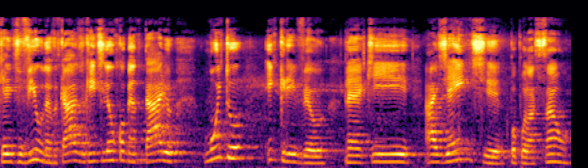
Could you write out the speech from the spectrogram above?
que a gente viu, né, no caso, que a gente leu um comentário muito incrível, né, que a gente, população,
